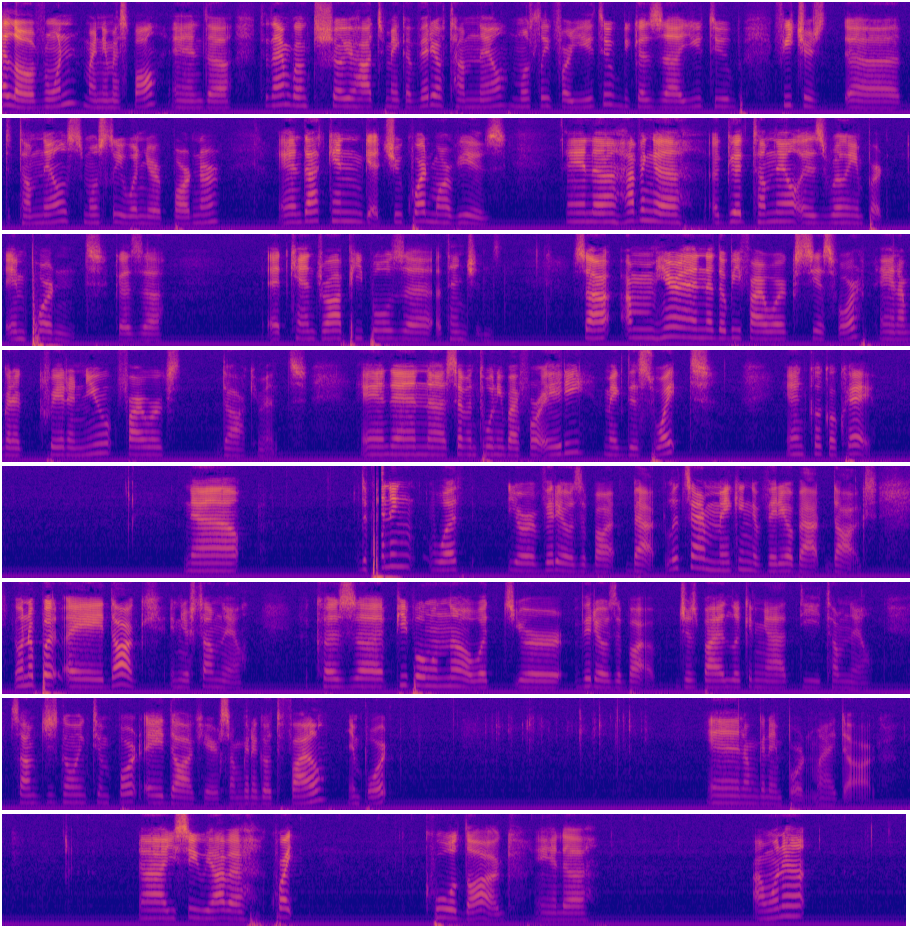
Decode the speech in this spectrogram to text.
Hello everyone, my name is Paul and uh, today I'm going to show you how to make a video thumbnail mostly for YouTube because uh, YouTube features uh, the thumbnails mostly when you're a partner and that can get you quite more views. And uh, having a, a good thumbnail is really import important because uh, it can draw people's uh, attention so I'm here in Adobe Fireworks CS4 and I'm gonna create a new Fireworks document. And then uh, 720 by 480 make this white and click OK. Now depending what your video is about, about let's say I'm making a video about dogs. You want to put a dog in your thumbnail because uh, people will know what your video is about just by looking at the thumbnail. So I'm just going to import a dog here. So I'm gonna go to file import and I'm gonna import my dog. Uh, you see we have a quite cool dog and uh, I wanna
